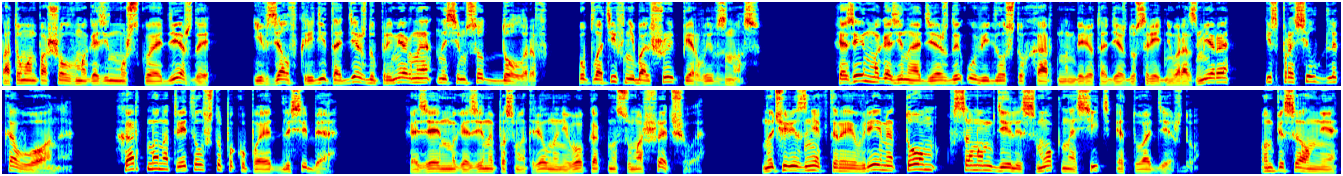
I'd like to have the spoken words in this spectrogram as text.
Потом он пошел в магазин мужской одежды и взял в кредит одежду примерно на 700 долларов, уплатив небольшой первый взнос. Хозяин магазина одежды увидел, что Хартман берет одежду среднего размера и спросил, для кого она. Хартман ответил, что покупает для себя. Хозяин магазина посмотрел на него, как на сумасшедшего но через некоторое время Том в самом деле смог носить эту одежду. Он писал мне,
